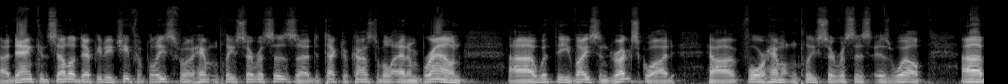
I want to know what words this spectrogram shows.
Uh, Dan Kinsella, Deputy Chief of Police for Hamilton Police Services. Uh, Detective Constable Adam Brown uh, with the Vice and Drug Squad uh, for Hamilton Police Services as well. Uh,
